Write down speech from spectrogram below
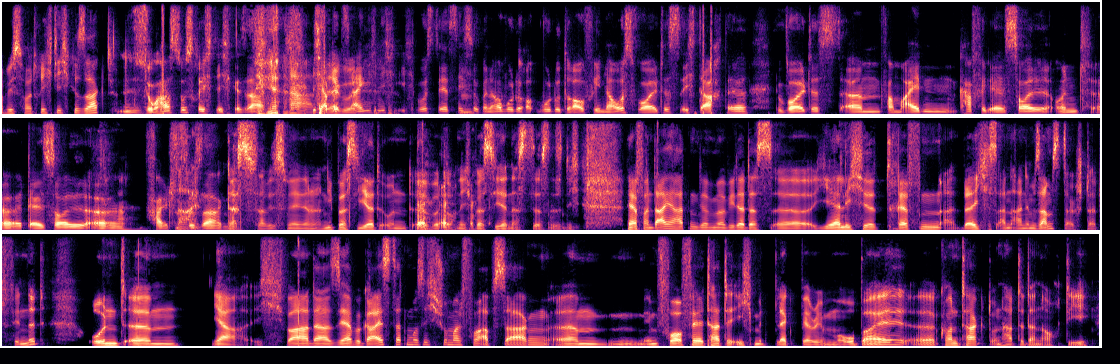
Habe ich es heute richtig gesagt? So hast du es richtig gesagt. Ja, ich habe jetzt gut. eigentlich nicht, ich wusste jetzt nicht hm. so genau, wo du, wo du drauf hinaus wolltest. Ich dachte, du wolltest ähm, vermeiden, Kaffee del Sol und äh, del Sol äh, falsch Nein, zu sagen. Das ist mir ja noch nie passiert und äh, wird auch nicht passieren. Das, das ist nicht. Ja, von daher hatten wir mal wieder das äh, jährliche Treffen, welches an einem Samstag stattfindet. Und ähm, Ja, ich war da sehr begeistert, muss ich schon mal vorab sagen. Ähm, Im Vorfeld hatte ich mit BlackBerry Mobile äh, Kontakt und hatte dann auch die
